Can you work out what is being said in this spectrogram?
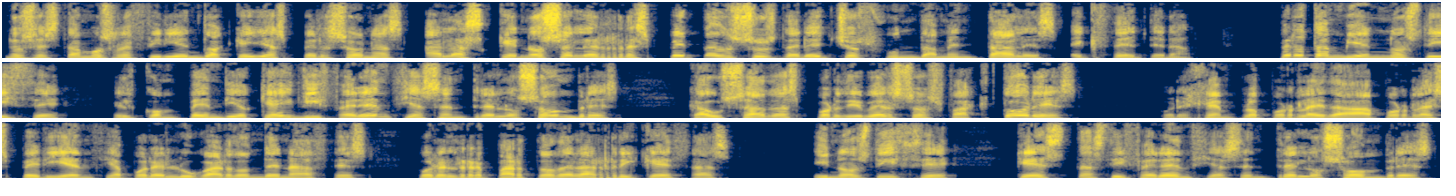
nos estamos refiriendo a aquellas personas a las que no se les respetan sus derechos fundamentales, etc. Pero también nos dice el compendio que hay diferencias entre los hombres, causadas por diversos factores, por ejemplo, por la edad, por la experiencia, por el lugar donde naces, por el reparto de las riquezas, y nos dice que estas diferencias entre los hombres,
